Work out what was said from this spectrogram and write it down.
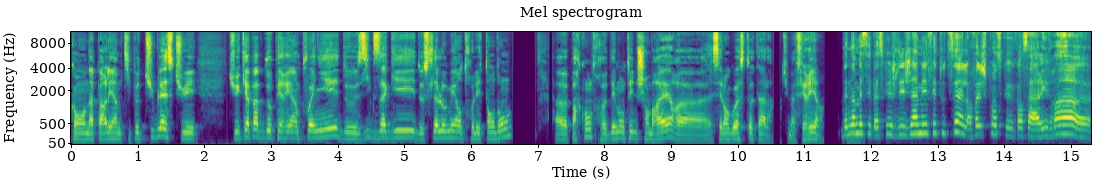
quand on a parlé un petit peu de tubeless. Tu es, tu es capable d'opérer un poignet, de zigzaguer, de slalomer entre les tendons. Euh, par contre, démonter une chambre à air, euh, c'est l'angoisse totale. Tu m'as fait rire. Ben non, mais c'est parce que je l'ai jamais fait toute seule. En fait, je pense que quand ça arrivera, euh,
